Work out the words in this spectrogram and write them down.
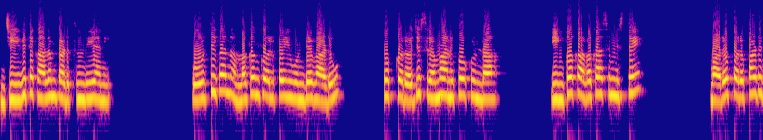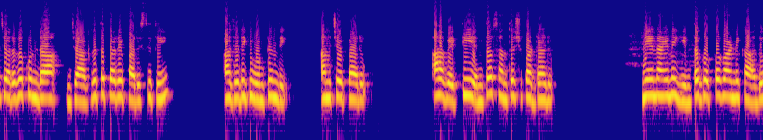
జీవితకాలం పడుతుంది అని. పూర్తిగా నమ్మకం కోల్పోయి ఉండేవాడు ఒక్కరోజు శ్రమ అనుకోకుండా ఇంకొక అవకాశం ఇస్తే మరో పొరపాటు జరగకుండా జాగ్రత్త పడే పరిస్థితి అతడికి ఉంటుంది అని చెప్పారు. ఆ వ్యక్తి ఎంతో సంతోషపడ్డాడు. నేనాయన ఇంత గొప్పవాణ్ణి కాదు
